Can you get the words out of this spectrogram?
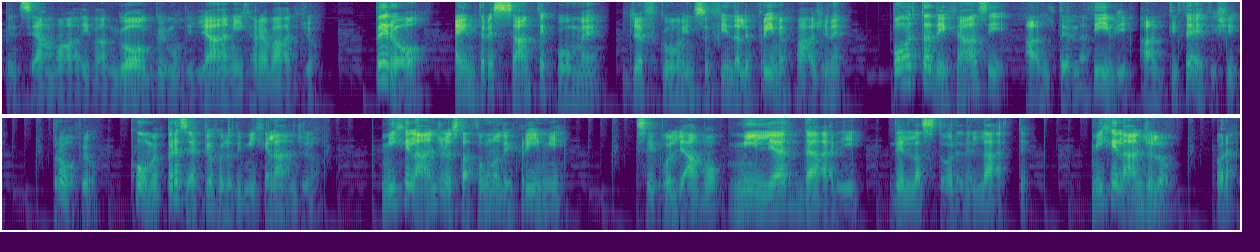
pensiamo ai Van Gogh, i Modigliani, i Caravaggio. Però è interessante come Jeff Goins fin dalle prime pagine porta dei casi alternativi, antitetici proprio, come per esempio quello di Michelangelo. Michelangelo è stato uno dei primi, se vogliamo, miliardari della storia dell'arte. Michelangelo, ora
